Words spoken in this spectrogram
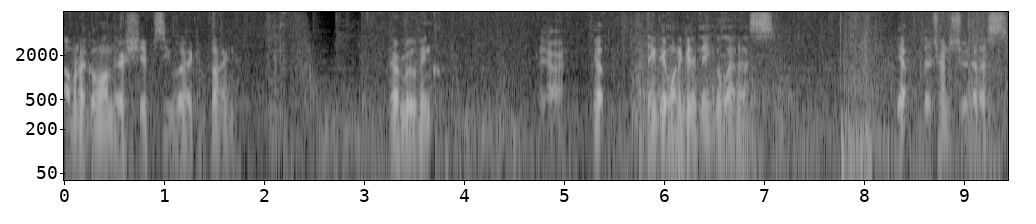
I'm gonna go on their ship, see what I can find. They're moving. They are? Yep. I think they want to get an angle at us. Yep, they're trying to shoot at us.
